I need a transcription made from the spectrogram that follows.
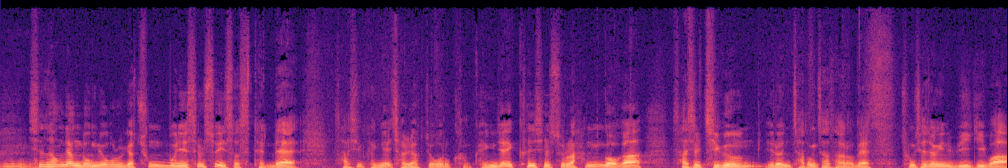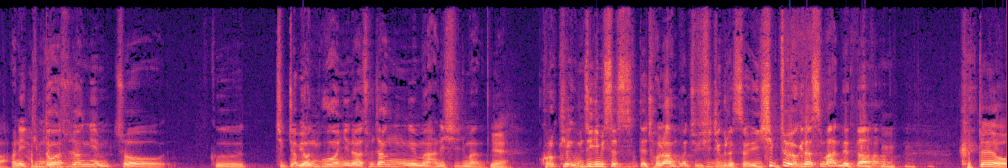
음. 신성장 동력을 우리가 충분히 쓸 수 있었을 텐데 사실 굉장히 전략적으로 굉장히 큰 실수를 한 거가 사실 지금 이런 자동차 산업의 총체적인 위기와 아니 김동완 소장님 저 그 직접 연구원이나 소장님은 아니시지만 예. 그렇게 움직임이 있었을 때 전화 한번 주시지 그랬어요. 이 10조 여기다 쓰면 안 된다. 그때요.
